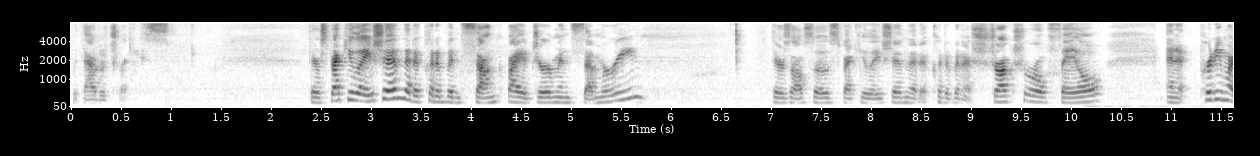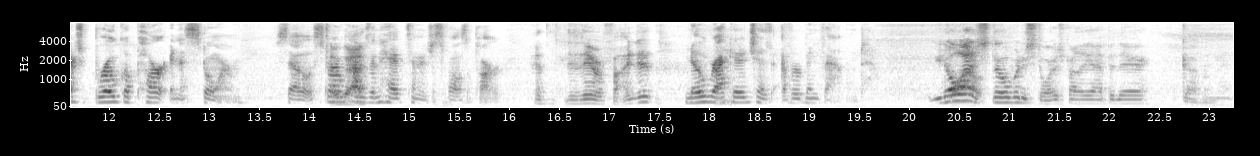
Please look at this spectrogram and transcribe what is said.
without a trace. There's speculation that it could have been sunk by a German submarine. There's also speculation that it could have been a structural fail and it pretty much broke apart in a storm. So, a storm Okay. comes and hits and it just falls apart. Have- Did they ever find it? No wreckage has ever been found. You know Wow. what? Still, many stories probably happened there. Government.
